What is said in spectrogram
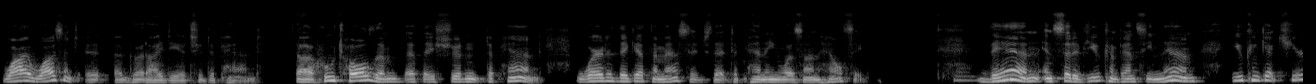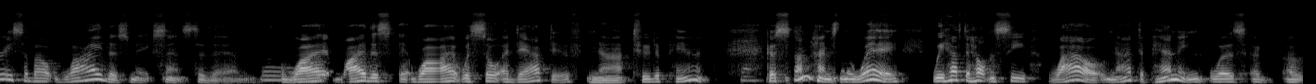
why wasn't it a good idea to depend? Uh, who told them that they shouldn't depend? Where did they get the message that depending was unhealthy Mm. Then, instead of you convincing them, you can get curious about why this makes sense to them, mm. why why this why it was so adaptive not to depend. Because yeah. sometimes, in a way, we have to help them see, wow, not depending was a, a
